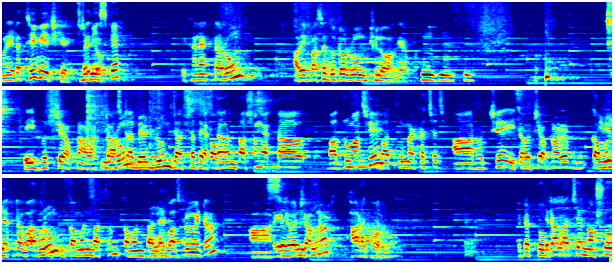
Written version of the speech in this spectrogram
মানে এটা থ্রি বিএইচকে থ্রি বিএসকে এখানে একটা রুম আর এই পাশে দুটো রুম ছিল আগে হুম হুম হুম। এই হচ্ছে আপনার আর একটা বেডরুম যার সাথে কমন তার সঙ্গে একটা বাথরুম আছে। বাথরুম অ্যাটাচ আছে। আর হচ্ছে এটা হচ্ছে আপনার কমন একটা bathroom common bathroom common toilet bathroom এটা। আর এটা হচ্ছে আপনার থার্ড ঘর। এটা টোটাল আছে নশো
